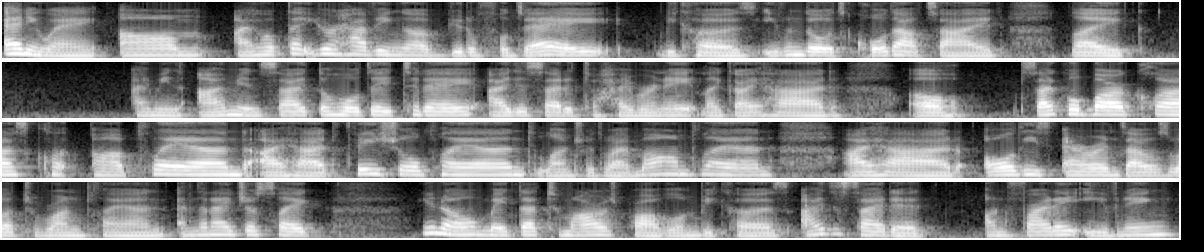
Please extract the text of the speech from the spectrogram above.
Anyway, um, I hope that you're having a beautiful day because even though it's cold outside, like I mean, I'm inside the whole day today. I decided to hibernate. Like, I had a cycle bar class uh, planned, I had facial planned, lunch with my mom planned, I had all these errands I was about to run planned. And then I just, like, you know, made that tomorrow's problem because I decided on Friday evening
